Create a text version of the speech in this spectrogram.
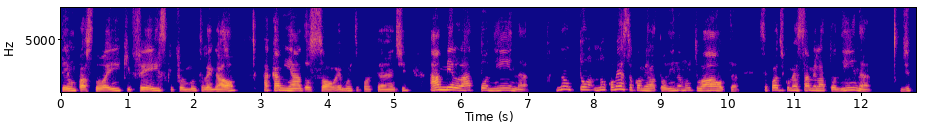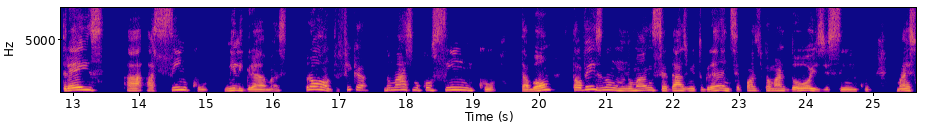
tem um pastor aí que fez, que foi muito legal. A caminhada ao sol é muito importante. A melatonina. Não, to, não começa com a melatonina muito alta. Você pode começar a melatonina de 3 a, a 5 miligramas. Pronto, fica no máximo com 5, tá bom? Talvez num, numa ansiedade muito grande, você pode tomar 2 de 5, mas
